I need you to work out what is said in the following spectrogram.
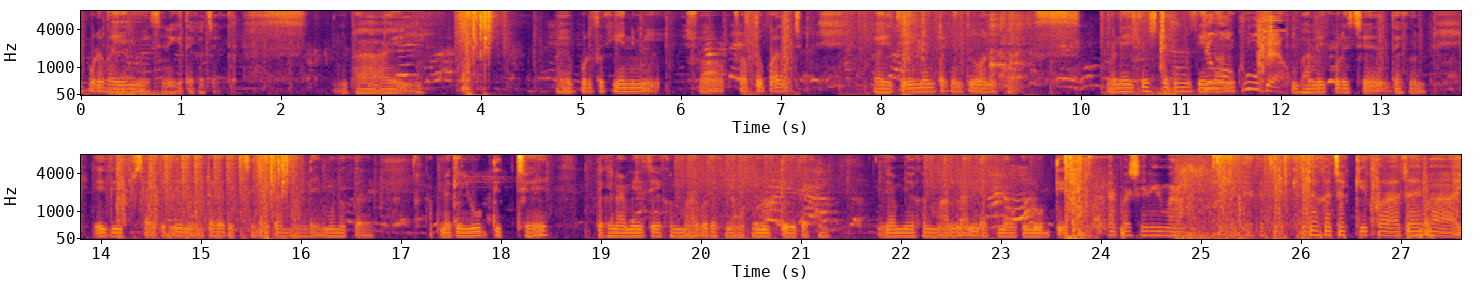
উপরে ভাই এনিমি আছে নাকি, দেখা যাক। ভাই ভাই, উপরে তো কি এনিমি সব সব তো পাওয়া যাচ্ছে। ভাই, এই ম্যানটা কিন্তু অনেক মানে এই জিনিসটা কিন্তু. ভালোই করেছে। দেখুন এই যে সাইডের যে ম্যানটাকে দেখছেন এটা মারলে মনে করেন আপনাকে লুট দিচ্ছে। দেখেন আমি যে এখন মারবো দেখেন আমাকে লুট দেবে দেখেন। যে আমি এখন মারলাম দেখেন আমাকে লুট দিয়েছে। তার পাশে এনিমি মারা দেখা যাক দেখা যাক কি করা যায় ভাই।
